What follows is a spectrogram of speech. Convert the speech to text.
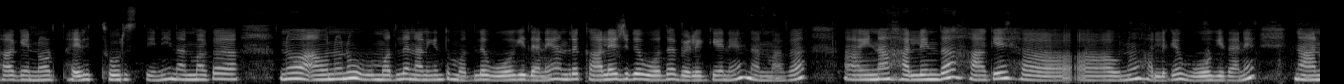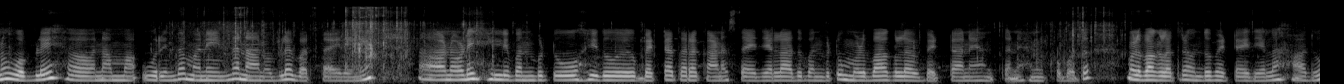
ಹಾಗೆ ನೋಡ್ತಾ ಇರಿ ತೋರಿಸ್ತೀನಿ. ನನ್ನ ಮಗನು ಅವನು ಮೊದಲೇ ನನಗಿಂತ ಮೊದಲೇ ಹೋಗಿದ್ದಾನೆ. ಅಂದರೆ ಕಾಲೇಜ್ಗೆ ಹೋದ ಬೆಳಿಗ್ಗೆನೆ ನನ್ನ ಮಗ ಇನ್ನು ಅಲ್ಲಿಂದ ಹಾಗೆ ಅವನು ಅಲ್ಲಿಗೆ ಹೋಗಿದ್ದಾನೆ. ನಾನು ಒಬ್ಬಳೇ ನಮ್ಮ ಊರಿಂದ ಮನೆಯಿಂದ ನಾನೊಬ್ಬಳೇ ಬರ್ತಾ ಇದ್ದೀನಿ. ಆ, ನೋಡಿ, ಇಲ್ಲಿ ಬಂದ್ಬಿಟ್ಟು ಇದು ಬೆಟ್ಟ ಥರ ಕಾಣಿಸ್ತಾ ಇದೆಯಲ್ಲ, ಅದು ಬಂದ್ಬಿಟ್ಟು ಮುಳಬಾಗಲ ಬೆಟ್ಟನೇ ಅಂತಲೇ ಅಂದ್ಕೋಬೋದು ಮುಳಬಾಗಲ ಹತ್ರ ಒಂದು ಬೆಟ್ಟ ಇದೆಯಲ್ಲ, ಅದು.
